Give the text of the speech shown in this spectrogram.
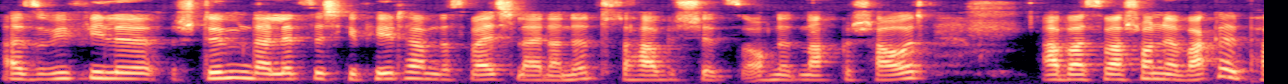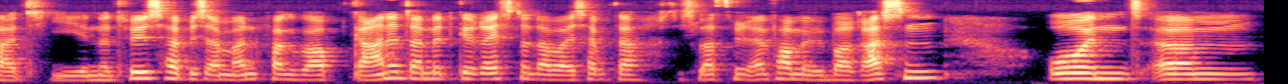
Also wie viele Stimmen da letztlich gefehlt haben, das weiß ich leider nicht. Da habe ich jetzt auch nicht nachgeschaut. Aber es war schon eine Wackelpartie. Natürlich habe ich am Anfang überhaupt gar nicht damit gerechnet, aber ich habe gedacht, ich lasse mich einfach mal überraschen. Und ähm,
